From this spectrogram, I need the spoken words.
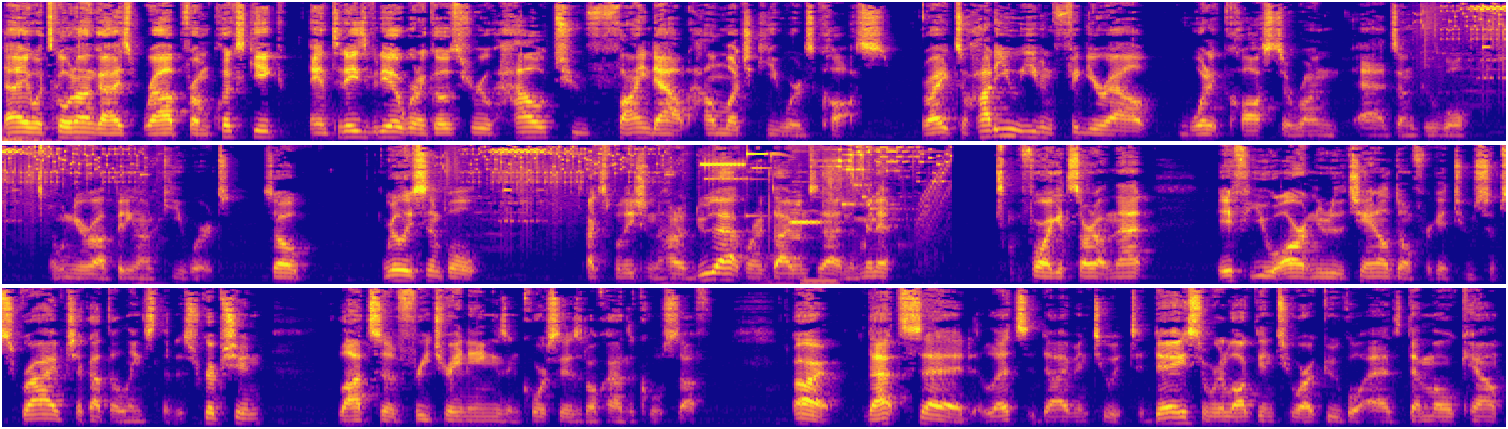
Hey, what's going on guys? Rob from ClicksGeek, and today's video we're going to go through how to find out how much keywords cost, right? So how do you even figure out what it costs to run ads on Google when you're uh, bidding on keywords? So really simple explanation on how to do that. We're going to dive into that in a minute. Before I get started on that, if you are new to the channel, don't forget to subscribe. Check out the links in the description. Lots of free trainings and courses and all kinds of cool stuff. All right, that said, let's dive into it today. So we're logged into our Google Ads demo account.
